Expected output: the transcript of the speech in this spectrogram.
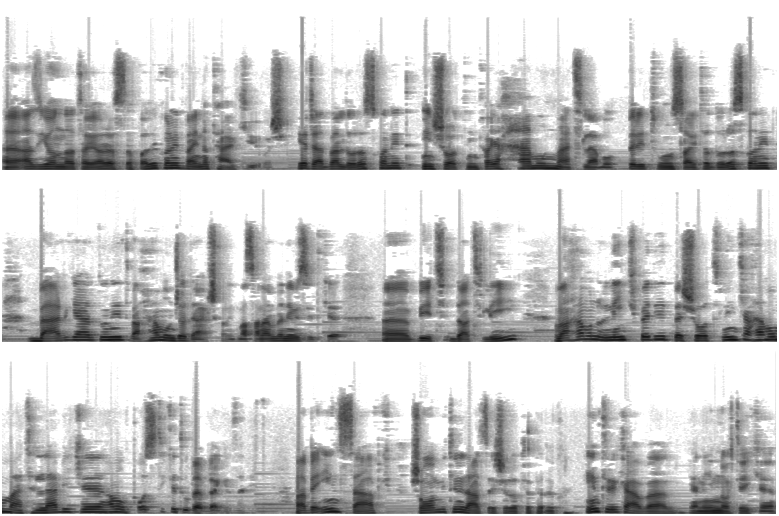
از یون داتایار استفاده کنید و اینا ترکیبی باشه. یه جدول درست کنید این شورتینگ های همون مطلب رو برید تو اون سایت ها درست کنید برگردونید و همونجا درج کنید. مثلا بنویسید که bit.ly و همون لینک بدید به short link همون مطلبی که همون پستی که تو وبلاگ زدید. و به این سبک شما می‌تونید افزایش رتبه پیدا کنید. این trick اول یعنی این نکته که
